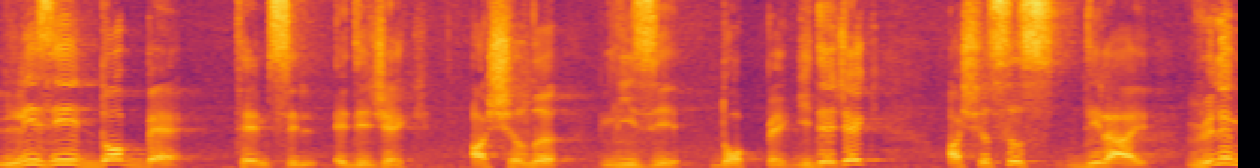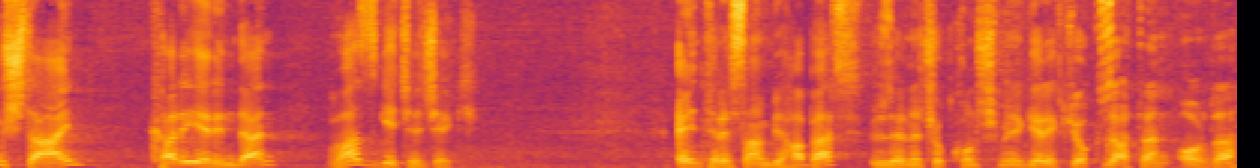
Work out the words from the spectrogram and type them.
Lizzie Dobbe temsil edecek. Aşılı Lizzie Dobbe gidecek. Aşısız Dilay Willemstein kariyerinden vazgeçecek. Enteresan bir haber. Üzerine çok konuşmaya gerek yok. Zaten orada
